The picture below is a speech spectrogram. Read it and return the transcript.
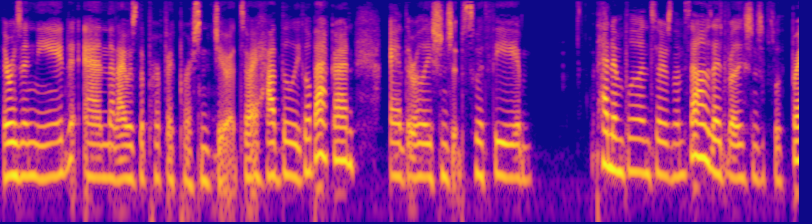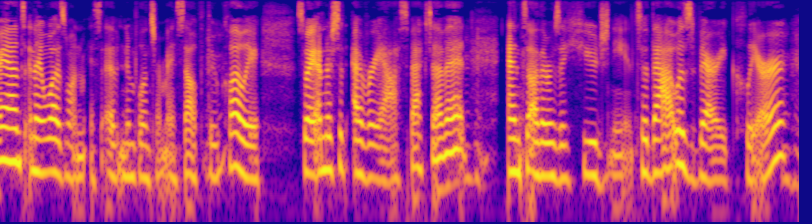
there was a need and that I was the perfect person to do it. So I had the legal background, I had the relationships with the pet influencers themselves. I had relationships with brands, and I was one an influencer myself through mm-hmm. Chloe. So I understood every aspect of it, mm-hmm. and saw there was a huge need. So that was very clear mm-hmm.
